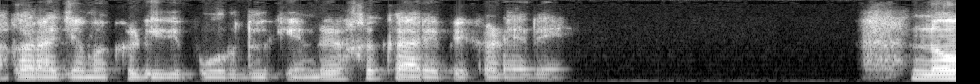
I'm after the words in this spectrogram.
هغه را جمع کړی دی په اردو کې ډېر ښه کار یې پې کړی دی نو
